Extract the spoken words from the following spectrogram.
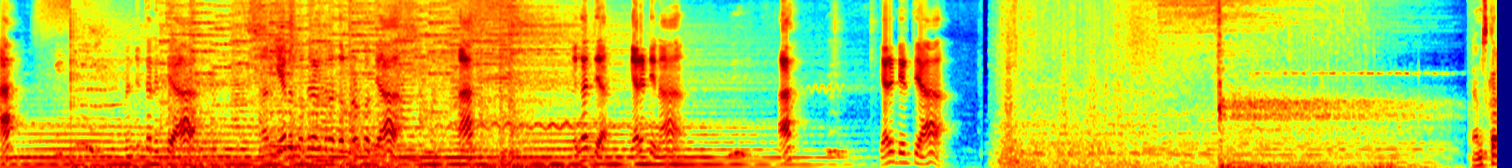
ಆ? ನನ್ನ ಜೊತೆಲಿ ಇರ್ತೀಯಾ? ನನಗೇನು ತೊಂದರೆ ಹೇಳ್ತಾರೆ ಅದನ್ನು ನೋಡ್ಕೊತೀಯಾ? ಹಾ ಹೆಂಗಂತೀಯ? ಗ್ಯಾರಂಟಿನಾ? ಆ? ಗ್ಯಾರಂಟಿ ಇರ್ತೀಯಾ? ನಮಸ್ಕಾರ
